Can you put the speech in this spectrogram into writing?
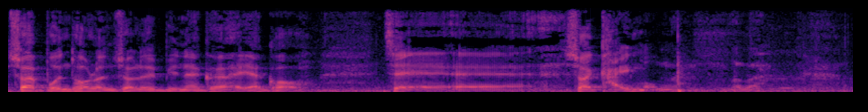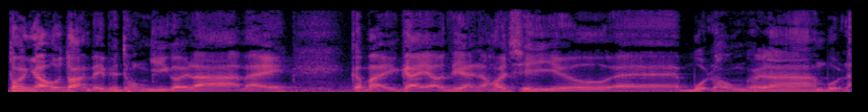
所謂本土論述裏邊咧，佢係一個即係誒所謂啟蒙啊，係咪？當然有好多人未必同意佢啦，係咪？咁啊，而家有啲人就開始要誒抹紅佢啦、抹黑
